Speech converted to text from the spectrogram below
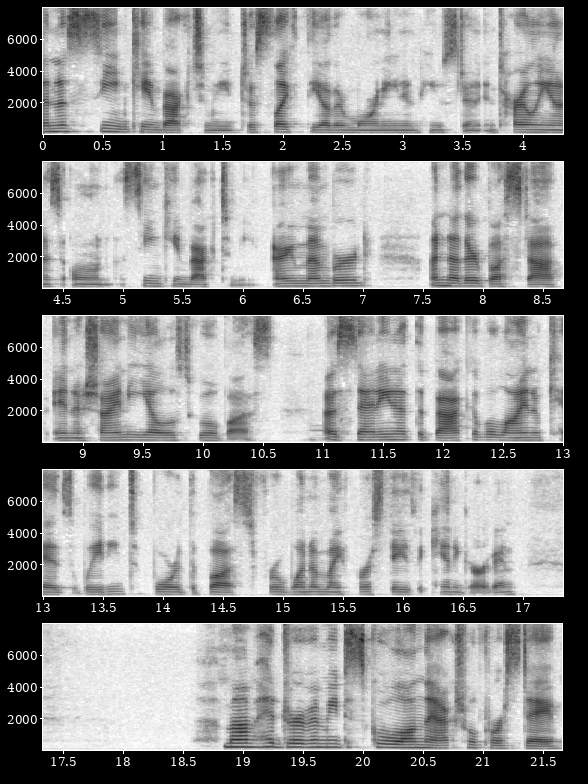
Then a scene came back to me, just like the other morning in Houston, entirely on its own. A scene came back to me. I remembered another bus stop and a shiny yellow school bus. I was standing at the back of a line of kids waiting to board the bus for one of my first days at kindergarten. Mom had driven me to school on the actual first day.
